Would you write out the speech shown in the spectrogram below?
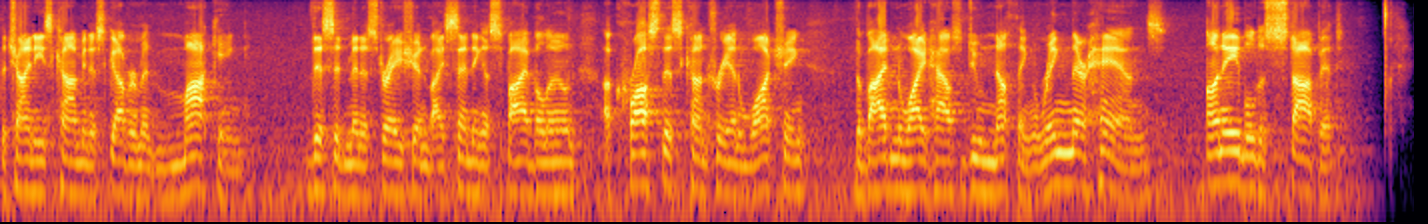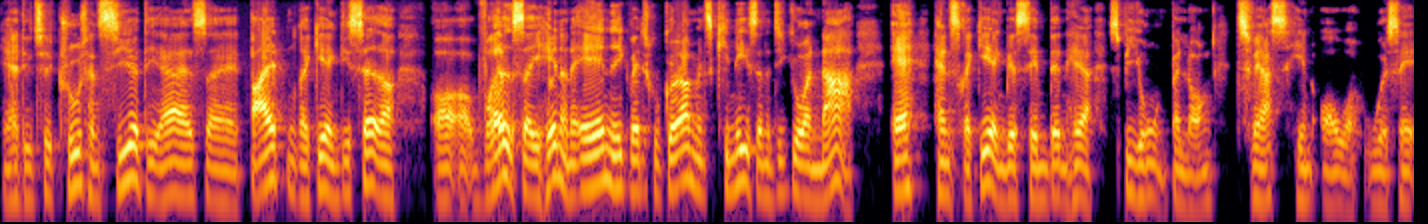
the Chinese Communist government mocking this administration by sending a spy balloon across this country and watching the Biden White House do nothing, wring their hands, unable to stop it. Ja, det er til Cruz, han siger, det er altså, at Biden-regeringen, de sad og og, og vred sig i hænderne, anede ikke, hvad de skulle gøre, mens kineserne de gjorde nar af hans regering ved at sende den her spionballon tværs hen over USA.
